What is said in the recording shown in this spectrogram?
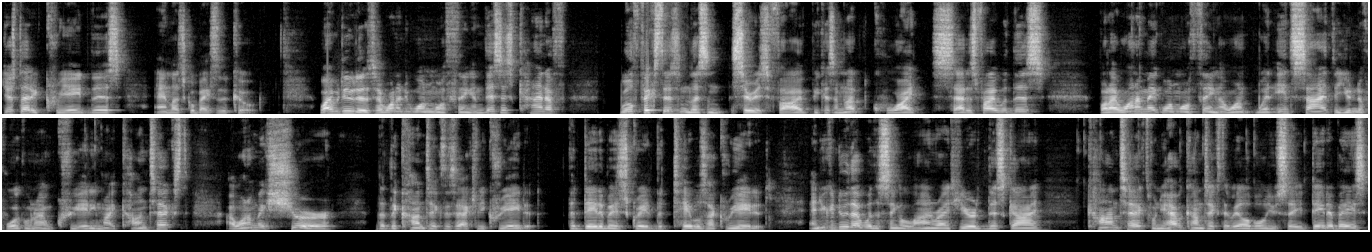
Just let it create this and let's go back to the code. While we do this, I want to do one more thing, and this is kind of, we'll fix this in lesson series 5 because I'm not quite satisfied with this, but I want to make one more thing. I want, when inside the unit of work, when I'm creating my context, I want to make sure that the context is actually created. The database is created, the tables are created. And you can do that with a single line right here, this guy. Context, when you have a context available, you say database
